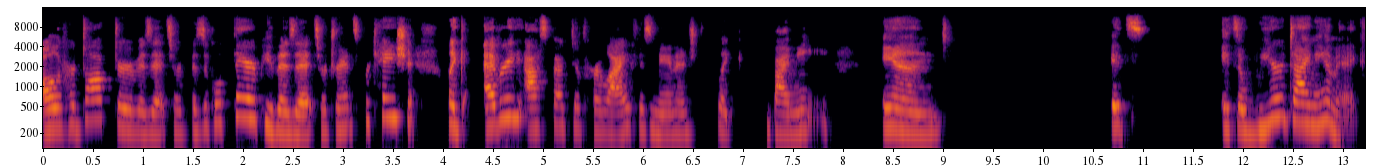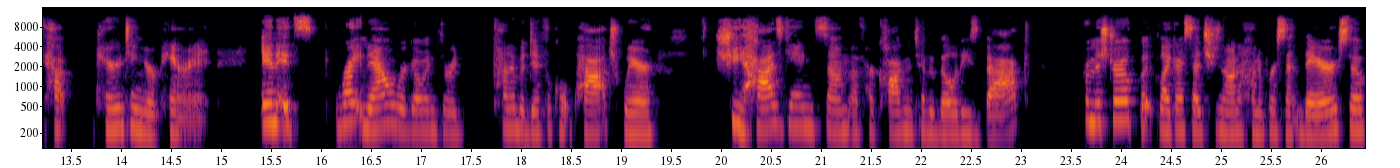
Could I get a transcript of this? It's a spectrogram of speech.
all of her doctor visits, her physical therapy visits, her transportation. Like every aspect of her life is managed like by me. And it's it's a weird dynamic how parenting your parent. And it's right now we're going through a kind of a difficult patch where she has gained some of her cognitive abilities back from the stroke, but like I said, she's not 100% there. So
